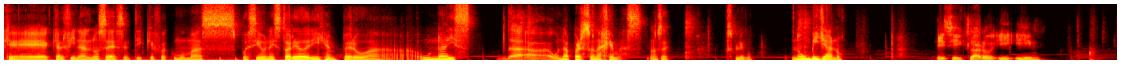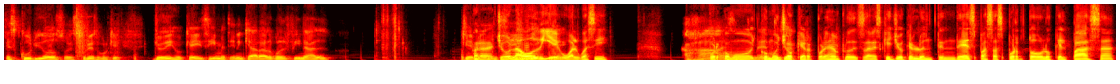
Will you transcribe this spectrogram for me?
que, que al final no sé, sentí que fue como más, pues sí, una historia de origen, pero a una, a una personaje más, no sé, explico, no un villano. Sí, sí, claro, y es curioso, es curioso porque yo dije, ok, sí, me tienen que dar algo al final. Para yo la odie o algo así. Ajá, por como, como Joker, por ejemplo, sabes que Joker lo entendés, pasas por todo lo que él pasa,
